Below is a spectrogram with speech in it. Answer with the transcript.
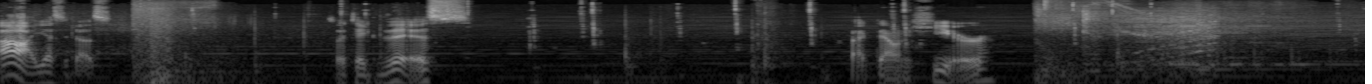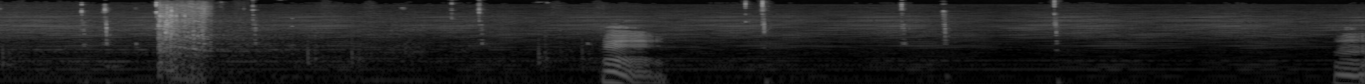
Ah, yes it does. So I take this, back down here. Hmm. Hmm.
